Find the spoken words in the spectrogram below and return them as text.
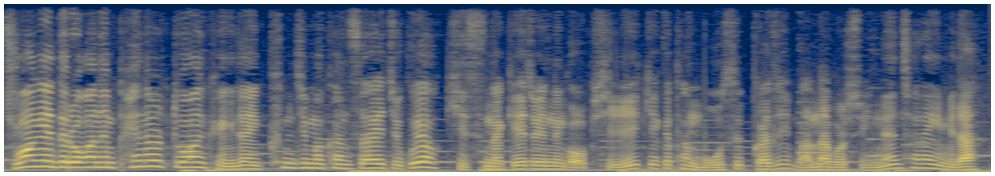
중앙에 들어가는 패널 또한 굉장히 큼지막한 사이즈고요. 기스나 깨져 있는 거 없이 깨끗한 모습까지 만나볼 수 있는 차량입니다.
